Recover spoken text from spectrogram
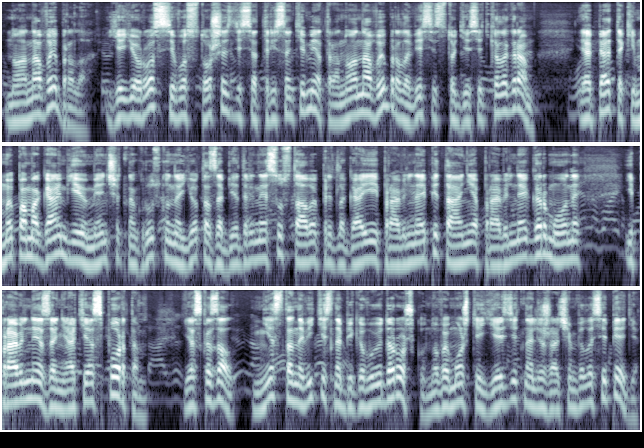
Но она выбрала. Ее рост всего 163 сантиметра, но она выбрала весить 110 килограмм. И опять-таки мы помогаем ей уменьшить нагрузку на ее тазобедренные суставы, предлагая ей правильное питание, правильные гормоны и правильные занятия спортом. Я сказал, не становитесь на беговую дорожку, но вы можете ездить на лежачем велосипеде.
